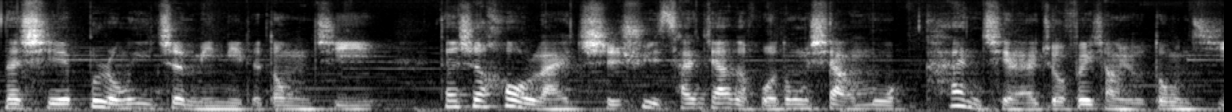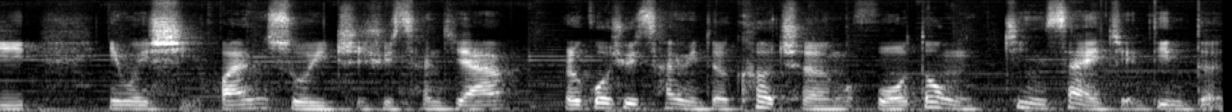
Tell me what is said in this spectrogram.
那些不容易证明你的动机。但是后来持续参加的活动项目看起来就非常有动机，因为喜欢所以持续参加。而过去参与的课程、活动、竞赛、检定等，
